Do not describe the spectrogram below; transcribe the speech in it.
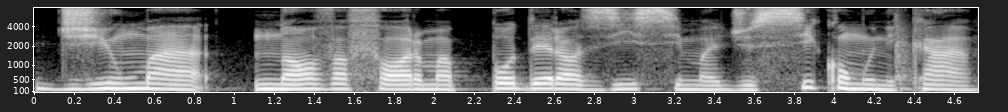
de uma nova forma poderosíssima de se comunicar?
